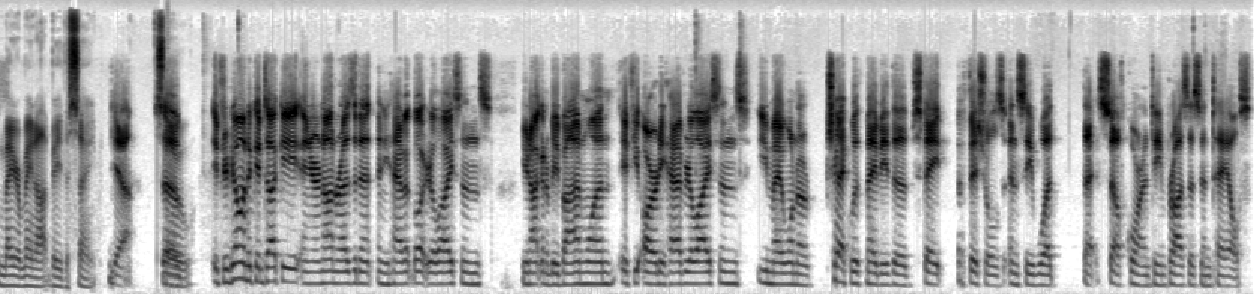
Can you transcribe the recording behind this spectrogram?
may or may not be the same. yeah. So, So, if you're going to Kentucky and you're a non-resident and you haven't bought your license, you're not going to be buying one. If you already have your license, you may want to check with maybe the state officials and see what that self quarantine process entails.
